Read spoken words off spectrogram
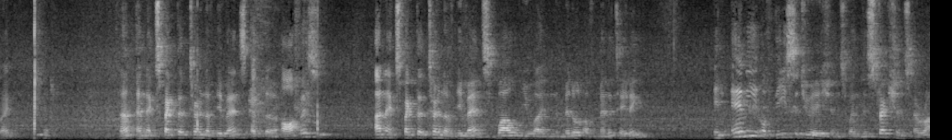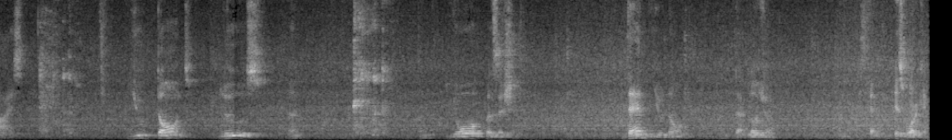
right? uh, unexpected turn of events at the office, unexpected turn of events while you are in the middle of meditating. In any of these situations, when distractions arise, you don't lose uh, your position. Then you know that Lojong is working.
